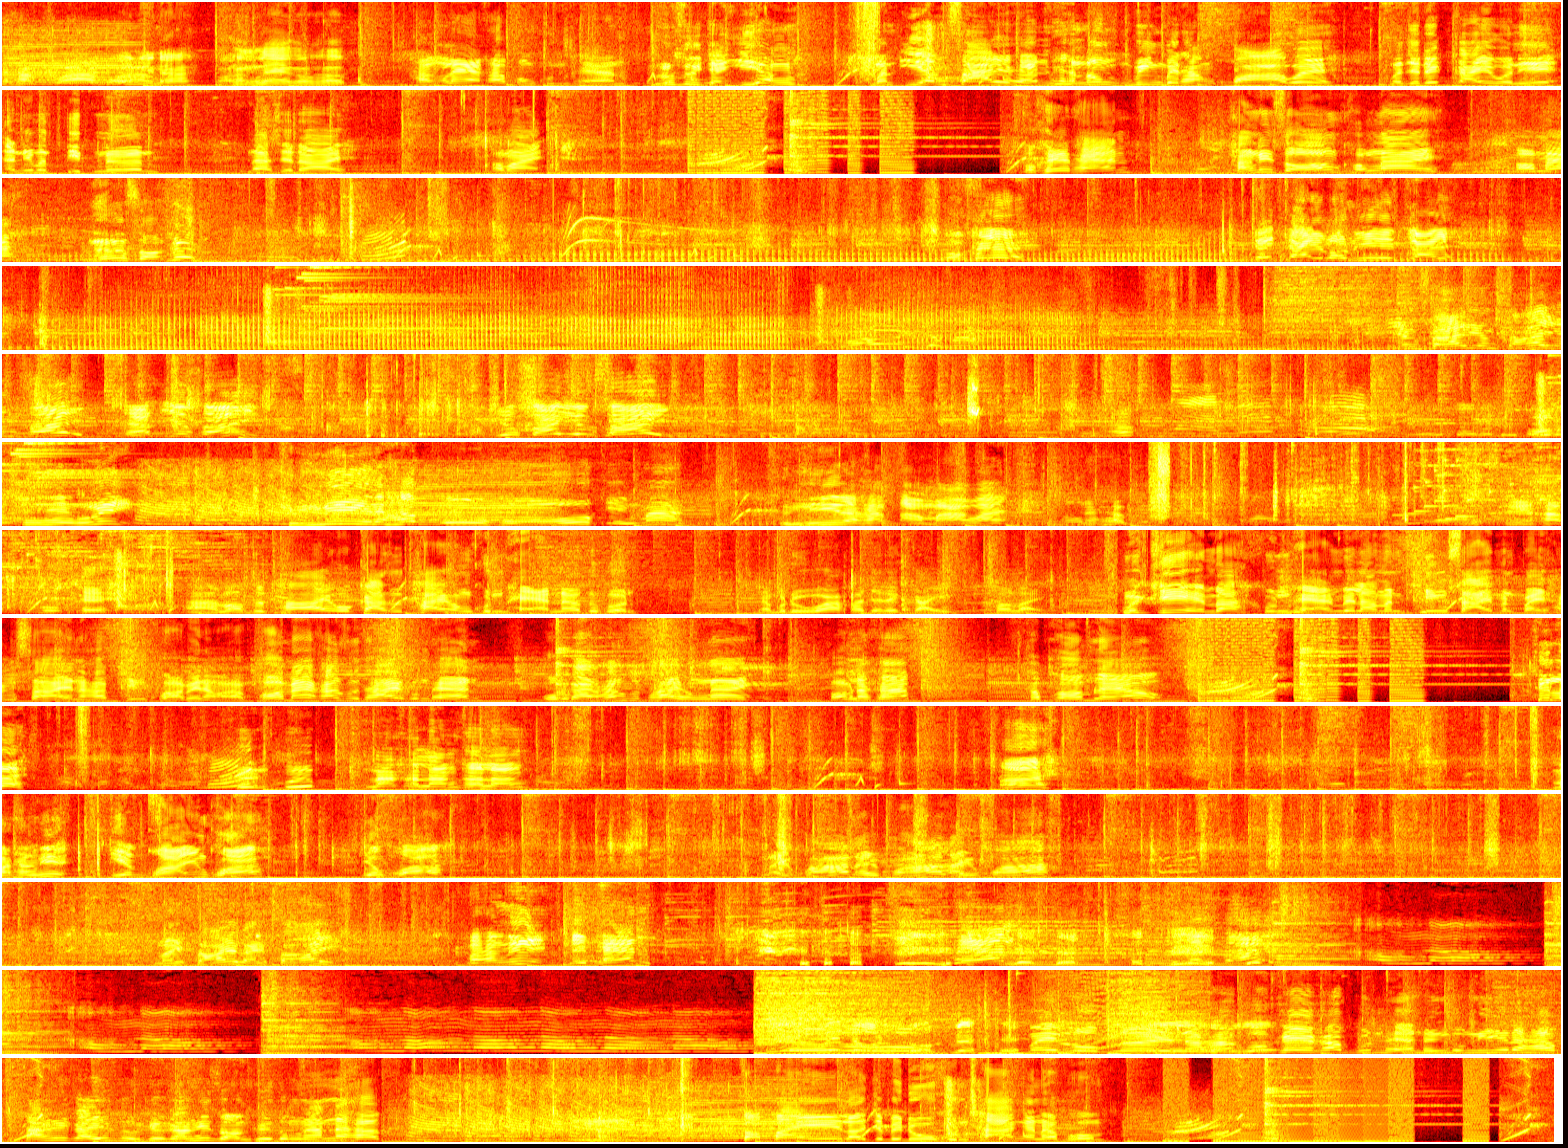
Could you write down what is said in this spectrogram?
นะครับวางตอนนี้นะ ครั้งแรกครับ ครั้งแรกครับของคุณแผน รู้สึกจะเอียง มันเอียงซ้ายแผนแผนต้องวิ่งไปทางขวาเว้ย มันจะได้ไกลกว่านี้ อันนี้มันติดเนิน น่าเสียดาย เอาไหมโอเคแผน ครั้งที่สองของนายพร้อมไหมหนึ่งสองขึ้น โอเค ไกลๆรอบนี้ไกลเเอียังซ้ายเอียงซ้ายแผนเอียังซ้ายเอียังซ้ายเอียังซ้ายโอเคเฮ้ยถึงนี่นะครับ โอ้โห เก่งมาก ถึงนี่นะครับอ่ามาไว้นะครับโอเคครับโอเคอ่ารอบสุดท้ายโอกาสสุดท้ายของคุณแผนนะครับทุกคนเรามาดูว่าเขาจะได้ไกลเท่าไหร่ เมื่อกี้เห็นป่ะคุณแผนเวลามันทิ้งซ้ายมันไปทางซ้ายนะครับทิ้งขวาไปทางขวาพร้อมไหมครั้งสุดท้ายคุณแผน โอกาสครั้งสุดท้ายของนายพร้อมนะครับถ้าพร้อมแล้ว ขึ้นปุ๊บหลังขาหลังขาหลังไปมาทางนี้เอียงขวาเอียงขวาเอียงขวาไหลขวาไหลขวาไหลขวาไหลซ้ายไหลซ้าย มาทางนี้ไอ้แผนแผนไหลซ้าย ไม่หลบเลยนะครับโอเคครับคุณแผนถึงตรงนี้นะครับครั้งที่ไกลที่สุดคือครั้งที่สองคือตรงนั้นนะครับอืมต่อไปเราจะไปดูขุนช้างกันครับผม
